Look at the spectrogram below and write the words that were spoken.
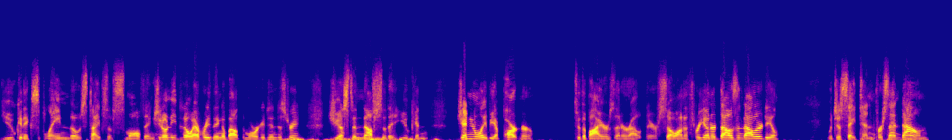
you can explain those types of small things. You don't need to know everything about the mortgage industry, just enough so that you can genuinely be a partner to the buyers that are out there. So on a $300,000 deal, which is say 10% down,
